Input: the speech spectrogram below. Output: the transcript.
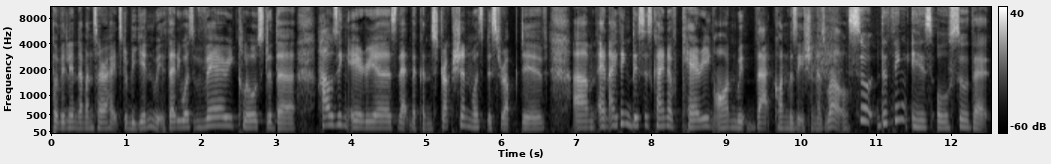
Pavilion Damansara Heights to begin with, that it was very close to the housing areas, that the construction was disruptive. Um, and I think this is kind of carrying on with that conversation as well. So the thing is also that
